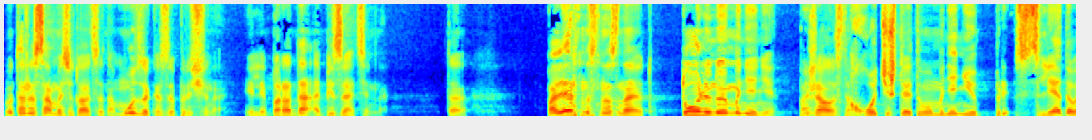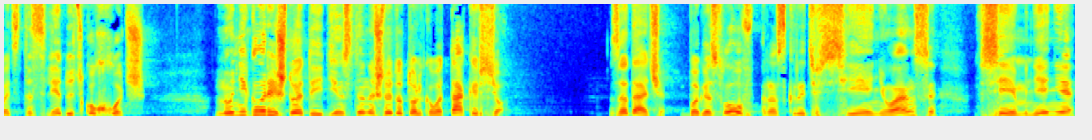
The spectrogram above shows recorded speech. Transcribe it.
ну та же самая ситуация, там музыка запрещена или борода обязательно. Да. Поверхностно знают то или иное мнение. Пожалуйста, хочешь ты этому мнению следовать, да следуй сколько хочешь. Но не говори, что это единственное, что это только вот так и все. Задача богословов раскрыть все нюансы, все мнения,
